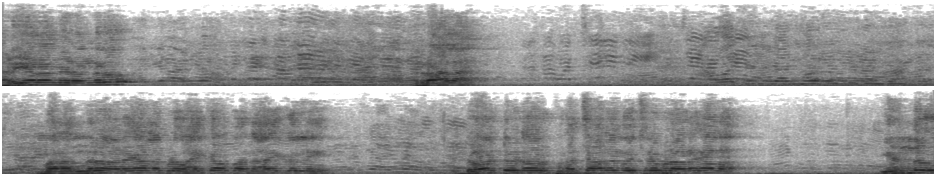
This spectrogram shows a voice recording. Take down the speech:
అడిగారా మీరందరూ? రాలా. మనందరం అడగాలి ఇప్పుడు వైకాపా నాయకుల్ని డోర్ టు డోర్ ప్రచారం వచ్చినప్పుడు అడగాల. ఎందుకు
